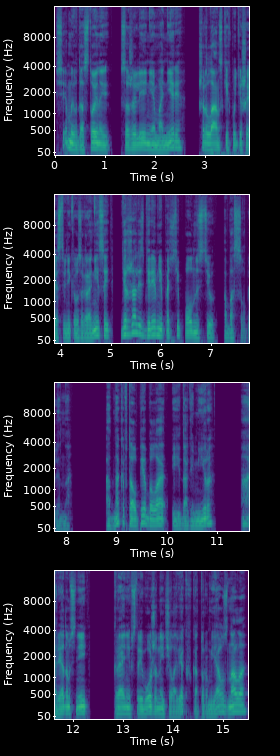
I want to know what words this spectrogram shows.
все мы в достойной сожаления манере шерландских путешественников за границей держались в деревне почти полностью обособленно. Однако в толпе была и Дагмира, а рядом с ней крайне встревоженный человек, в котором я узнала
